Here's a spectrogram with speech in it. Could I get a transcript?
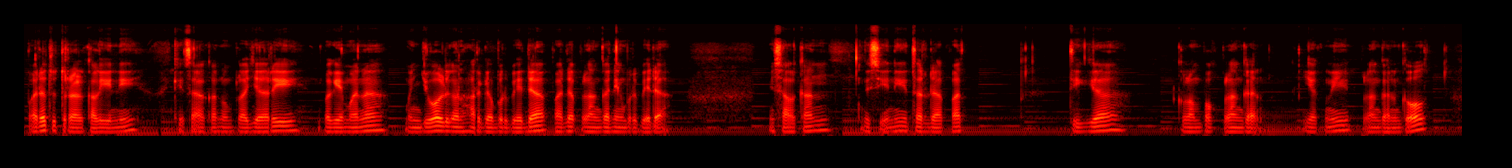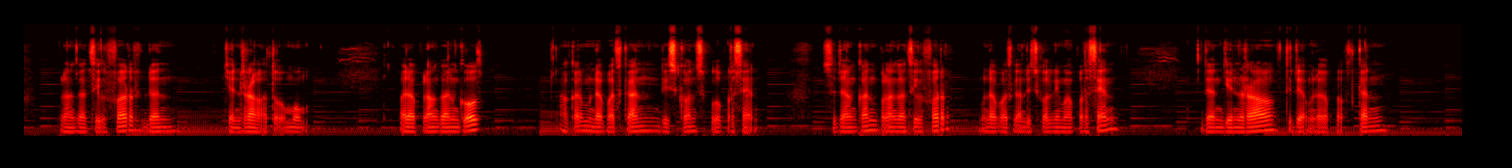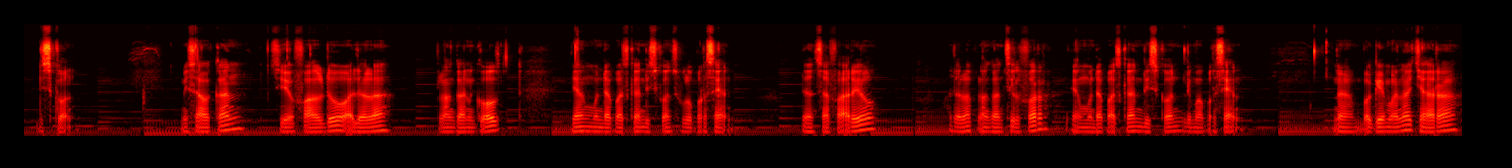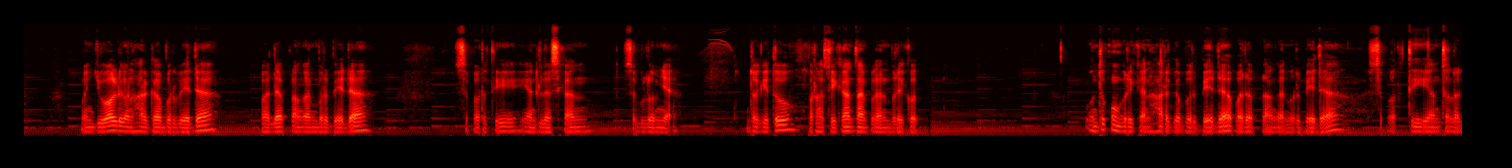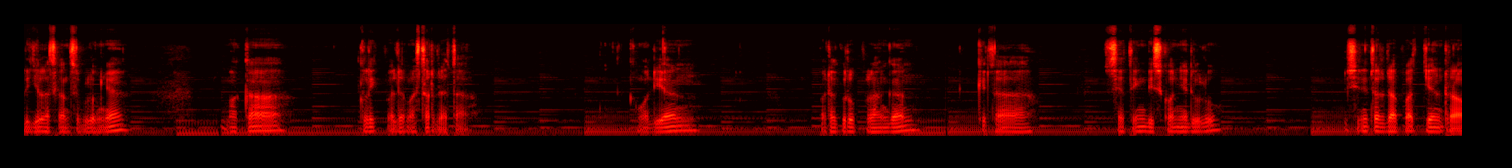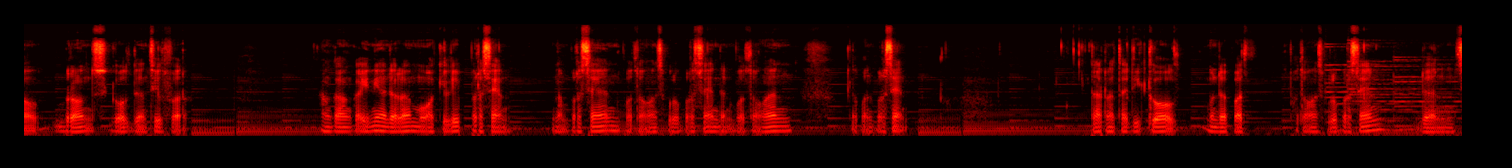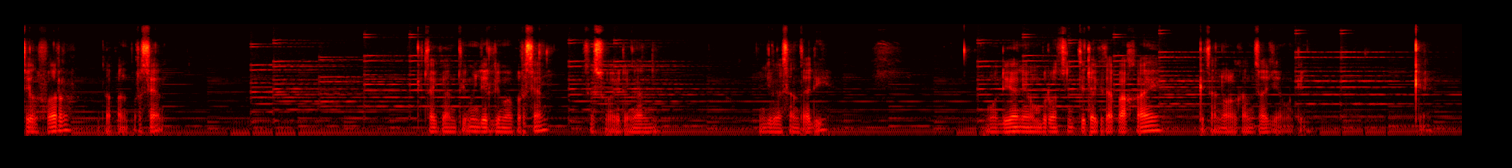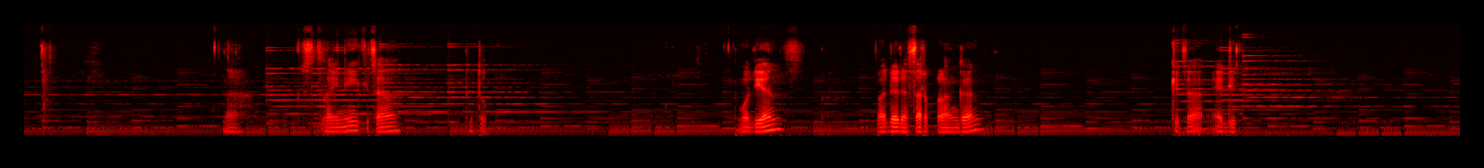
Pada tutorial kali ini, kita akan mempelajari bagaimana menjual dengan harga berbeda pada pelanggan yang berbeda. Misalkan di sini terdapat tiga kelompok pelanggan, yakni pelanggan gold, pelanggan silver, dan general atau umum. Pada pelanggan gold akan mendapatkan diskon 10%, sedangkan pelanggan silver mendapatkan diskon 5% dan general tidak mendapatkan diskon. Misalkan Giovaldo adalah pelanggan gold yang mendapatkan diskon 10% dan Safaril adalah pelanggan silver yang mendapatkan diskon 5%. Nah, bagaimana cara menjual dengan harga berbeda pada pelanggan berbeda seperti yang dijelaskan sebelumnya. Untuk itu, perhatikan tampilan berikut. Untuk memberikan harga berbeda pada pelanggan berbeda, seperti yang telah dijelaskan sebelumnya, maka klik pada master data. Kemudian pada grup pelanggan kita setting diskonnya dulu. Di sini terdapat general, bronze, gold, dan silver. Angka-angka ini adalah mewakili persen, 6%, potongan 10%, dan potongan 8%. Karena tadi gold mendapat potongan 10% dan silver 8% kita ganti menjadi 5% sesuai dengan penjelasan tadi. Kemudian yang bronze tidak kita pakai kita nolkan saja mungkin. Oke. Nah setelah ini kita tutup. Kemudian pada daftar pelanggan kita edit.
